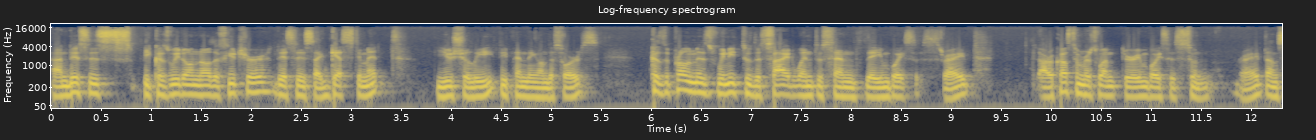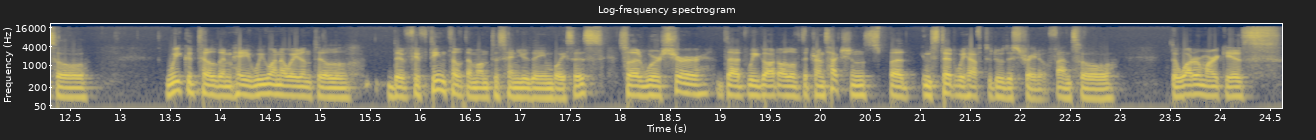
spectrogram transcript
And this is because we don't know the future. This is a guesstimate, usually, depending on the source. Because the problem is we need to decide when to send the invoices, right? Our customers want their invoices soon, right? And so we could tell them, hey, we want to wait until the 15th of the month to send you the invoices so that we're sure that we got all of the transactions, but instead we have to do this trade off. And so the watermark is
